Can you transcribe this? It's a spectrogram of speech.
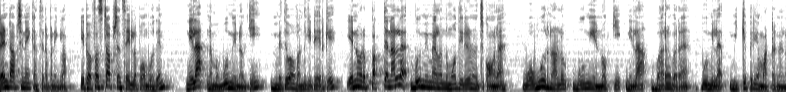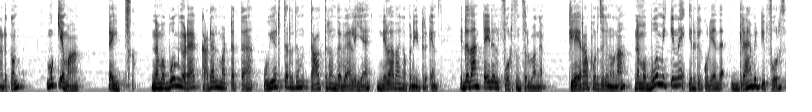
ரெண்டு ஆப்ஷனே கன்சிடர் பண்ணிக்கலாம். இப்போ ஃபர்ஸ்ட் ஆப்ஷன் சைடில் போகும்போது நிலா நம்ம பூமியை நோக்கி மெதுவாக வந்துக்கிட்டே இருக்குது இன்னும் ஒரு பத்து நாளில் பூமி மேலே வந்து மோதிடுன்னு வச்சுக்கோங்களேன். ஒவ்வொரு நாளும் பூமியை நோக்கி நிலா வர வர பூமியில் மிகப்பெரிய மாற்றங்கள் நடக்கும். முக்கியமாக டைட்ஸ் நம்ம பூமியோட கடல் மட்டத்தை உயர்த்துறதும் தாழ்த்துற அந்த வேலையை நிலா தாங்க பண்ணிகிட்ருக்கேன் இருக்கேன் இதை தான் டைடல் ஃபோர்ஸ்னு சொல்லுவாங்க. கிளியராக புரிஞ்சுக்கணும்னா நம்ம பூமிக்குன்னு இருக்கக்கூடிய அந்த கிராவிட்டி ஃபோர்ஸ்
